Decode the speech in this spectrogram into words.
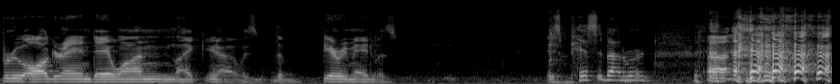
brew all grain day one. And like, you know, it was the beer we made was. Is piss a bad word? Uh,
